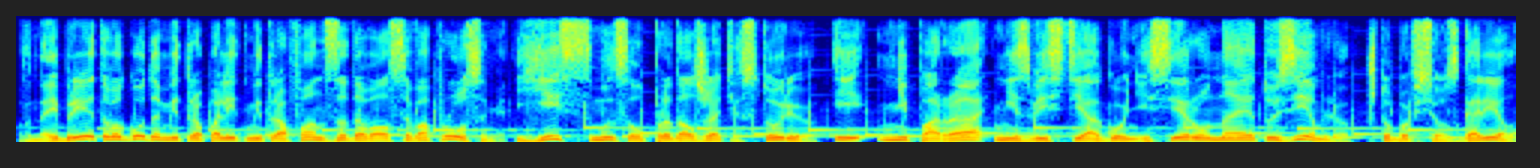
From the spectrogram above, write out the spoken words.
В ноябре этого года митрополит Митрофан задавался вопросами, есть смысл продолжать историю и не пора низвести огонь и серу на эту землю, чтобы все сгорело.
